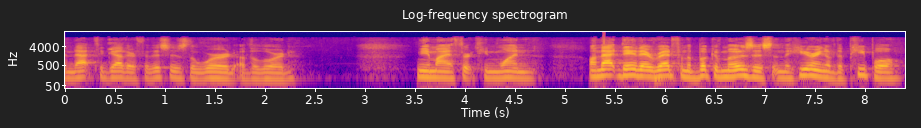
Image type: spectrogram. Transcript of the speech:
and that together, for this is the word of the Lord. Nehemiah 13:1. On that day they read from the book of Moses in the hearing of the people,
